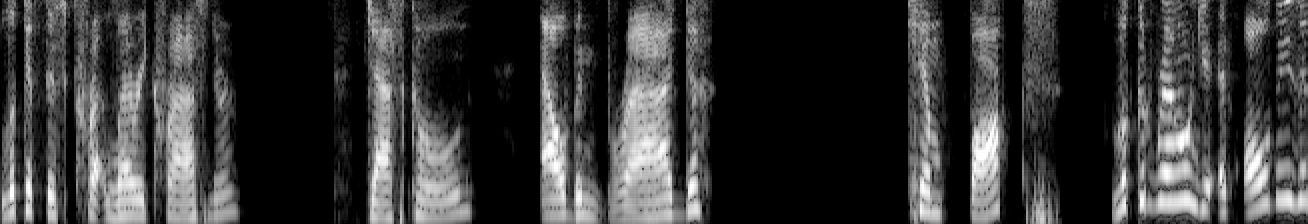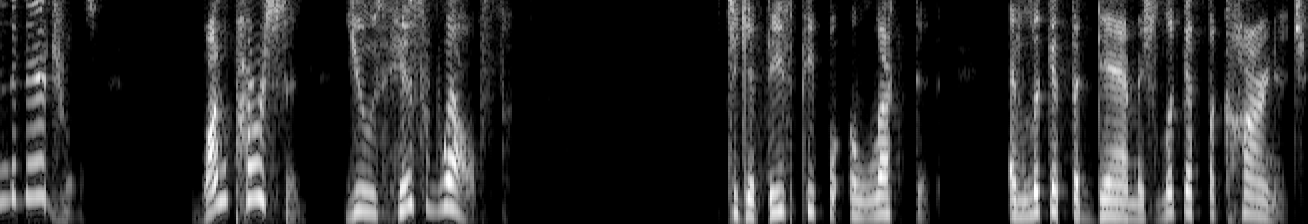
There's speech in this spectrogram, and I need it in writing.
Look at this Larry Krasner, Gascon, Alvin Bragg, Kim Foxx. Look around you at all these individuals. One person used his wealth to get these people elected. And look at the damage, look at the carnage.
